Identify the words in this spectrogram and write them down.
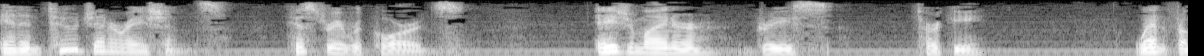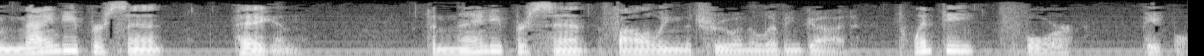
and in two generations, history records Asia Minor, Greece, Turkey went from 90% pagan to 90% following the true and the living God. 24 people.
